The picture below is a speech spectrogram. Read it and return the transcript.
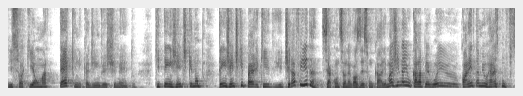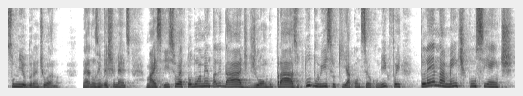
Isso aqui é uma técnica de investimento. Que tem gente que não. Tem gente que, per- que, que tira a vida se acontecer um negócio desse com um cara. Imagina aí, o cara pegou e 40 mil reais sumiu durante o ano. Né, nos investimentos. Mas isso é toda uma mentalidade de longo prazo. Tudo isso que aconteceu comigo foi plenamente consciente.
